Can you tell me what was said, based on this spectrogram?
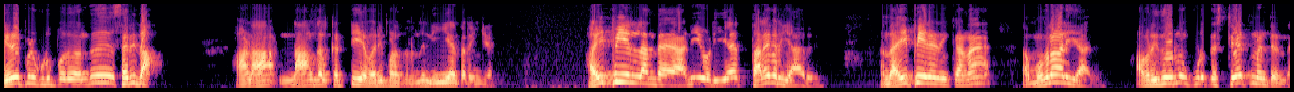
இழப்பீடு கொடுப்பது வந்து சரிதான். ஆனால் நாங்கள் கட்டிய வரி பணத்திலிருந்து நீங்கள் ஏன் தரீங்க ஐபிஎல் அந்த அணியுடைய தலைவர் யார்? அந்த ஐபிஎல் அணிக்கான முதலாளி யார்? அவர் இதுவரையிலும் கொடுத்த ஸ்டேட்மெண்ட் என்ன?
